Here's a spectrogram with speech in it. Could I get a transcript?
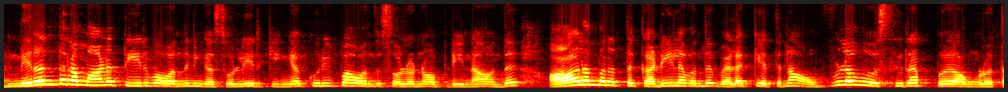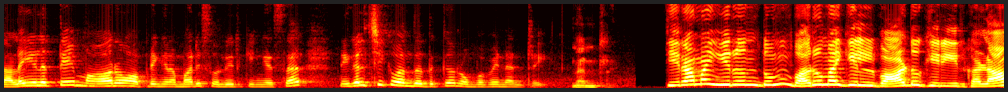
நிரந்தரமான தீர்வை வந்து நீங்க சொல்லியிருக்கீங்க. குறிப்பா வந்து சொல்லணும் அப்படின்னா வந்து ஆலமரத்துக்கு அடியில வந்து விளக்கேத்துனா அவ்வளவு சிறப்பு. அவங்களோட தலையெழுத்தே மாறும் அப்படிங்கிற மாதிரி சொல்லியிருக்கீங்க சார். நிகழ்ச்சிக்கு வந்ததுக்கு ரொம்பவே நன்றி. நன்றி. திறமை இருந்தும் வறுமையில் வாடுகிறீர்களா?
